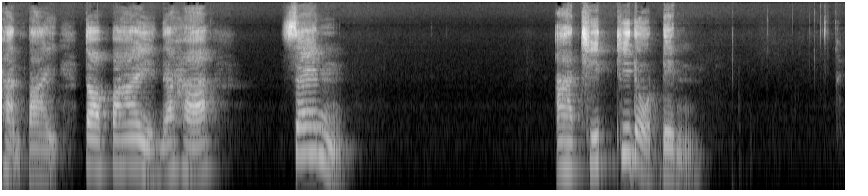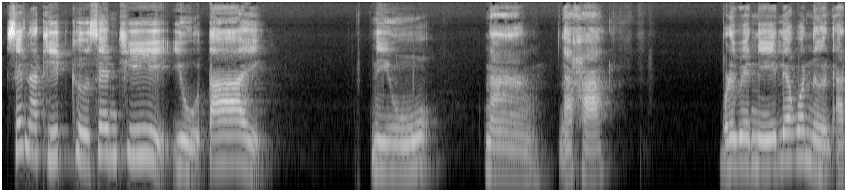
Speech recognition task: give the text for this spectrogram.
ผ่านไป ต่อไปนะคะ เส้น อาทิตย์ที่โดดเด่น เส้นอาทิตย์คือเส้นที่อยู่ใต้ นิ้วนางนะคะ บริเวณนี้เรียกว่าเนินอา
